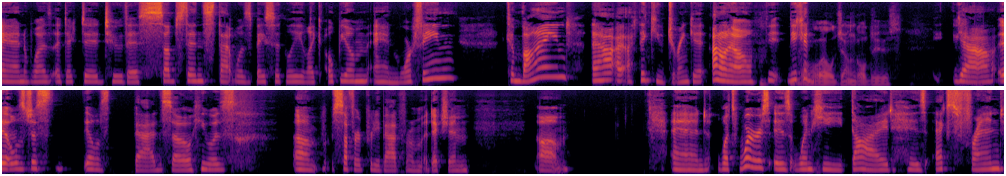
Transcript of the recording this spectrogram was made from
and was addicted to this substance that was basically like opium and morphine combined. And I, I think you drink it. I don't know. You, you could a little jungle juice. yeah it was just it was bad so he was um suffered pretty bad from addiction um and what's worse is when he died his ex-friend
